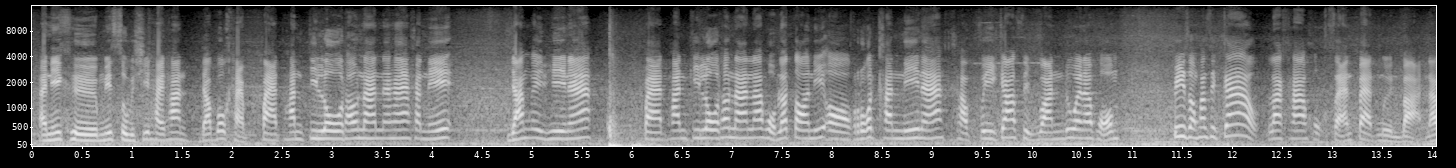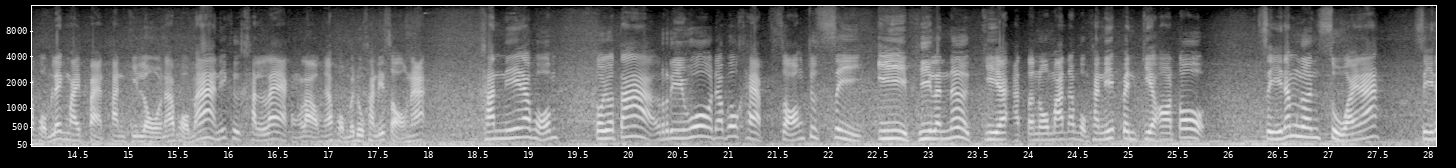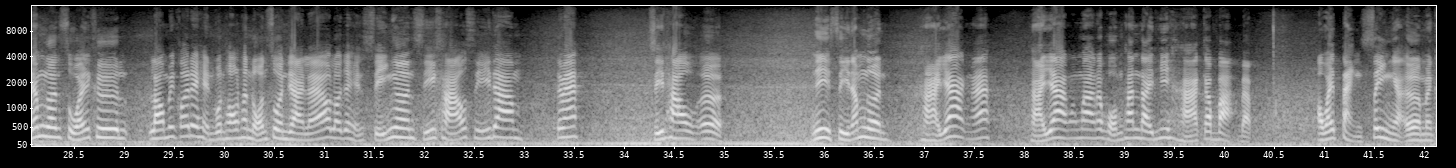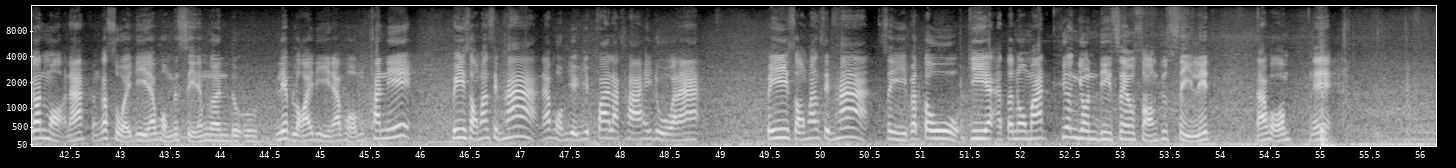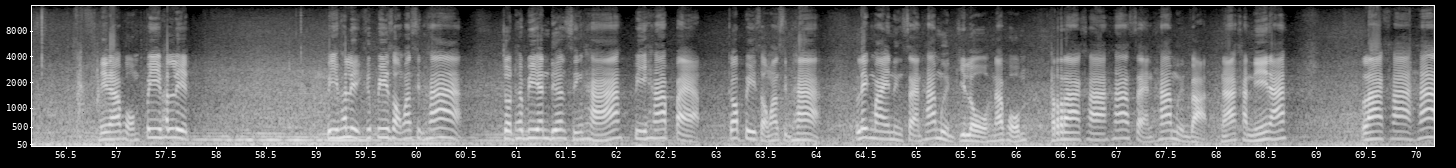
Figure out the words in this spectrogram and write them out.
อันนี้คือ Mitsubishi Titan Double Cab 8,000 กิโลเท่านั้นนะฮะคันนี้ย้ำกันอีกทีนะ 8,000 กิโลเท่านั้นนะผมแล้วตอนนี้ออกรถคันนี้นะขับฟรี 90 วันด้วยนะผมปี 2019 ราคา 680,000 บาทนะผมเลขไมล์8,000 กิโลนะผมอ่านี่คือคันแรกของเรานะผมมาดูคันที่ 2 นะ คันนี้นะผม Toyota r e v o Double Cab 2.4 E P Runner เกียร์อัตโนมัตินะผม คันนี้เป็นเกียร์ออโต้สีน้ำเงินสวยนะ สีน้ำเงินสวยคือเราไม่ค่อยได้เห็นบนท้องถนนส่วนใหญ่แล้ว เราจะเห็นสีเงิน สีขาว สีดำใช่ไหมสีเทาเออ นี่สีน้ำเงินหายากนะ หายากมากๆนะผมท่านใดที่หากระบะแบบเอาไว้แต่งซิ่งอะเออมันก็เหมาะนะ มันก็สวยดีนะผมเป็นสีน้ำเงินดูเรียบร้อยดีนะผม คันนี้ปี 2015 นะผมเดี๋ยวหยิบป้ายราคาให้ดูนนะฮะ ปี 2015 4 ประตู เกียร์อัตโนมัติ เครื่องยนต์ดีเซล 2.4 ลิตร นะผม นี่ นี่นะครับผม ปีผลิต ปีผลิตคือปี 2015 จดทะเบียนเดือนสิงหา ปี 58 ก็ปี 2015 เลขไมล์150,000 กิโลนะครับผม ราคา 550,000 บาทนะ คันนี้นะ ราคา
